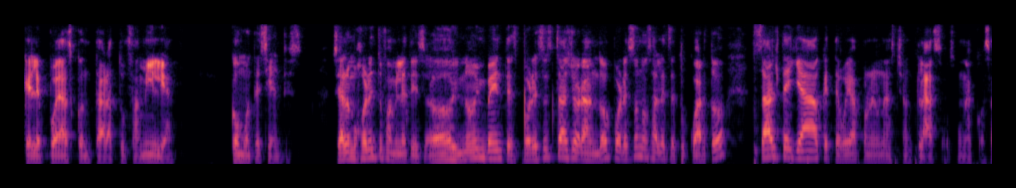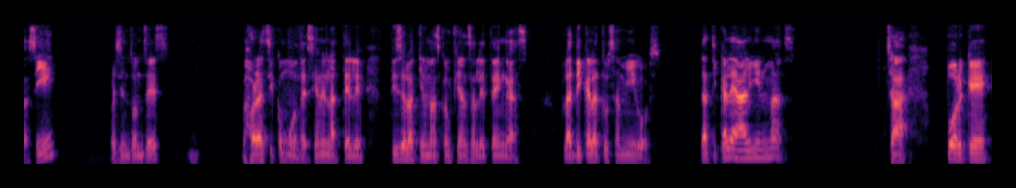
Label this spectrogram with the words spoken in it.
que le puedas contar a tu familia cómo te sientes. Si a lo mejor en tu familia te dice, ay, no inventes, por eso estás llorando, por eso no sales de tu cuarto, salte ya o que te voy a poner unas chanclazos, una cosa así, pues entonces, ahora sí como decían en la tele, díselo a quien más confianza le tengas, platícale a tus amigos, platícale a alguien más. O sea, porque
